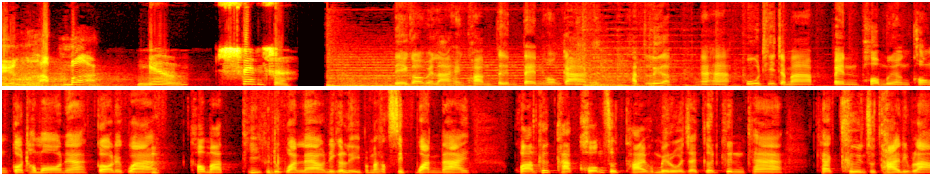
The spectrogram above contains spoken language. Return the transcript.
รื่องลับมาก No censor. นี่ก็เวลาแห่งความตื่นเต้นของการคัดเลือกนะฮะผู้ที่จะมาเป็นพ่อเมืองของกทมเนี่ยก็เรียกว่าเข้ามาถี่ขึ้นทุกวันแล้ว นี่ก็เหลืออีกประมาณสักสิวันได้ ความคึกคักโค้งสุดท้ายผมไม่รู้ว่าจะเกิดขึ้นแค่ แค่คืนสุดท้ายหรือเปล่า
